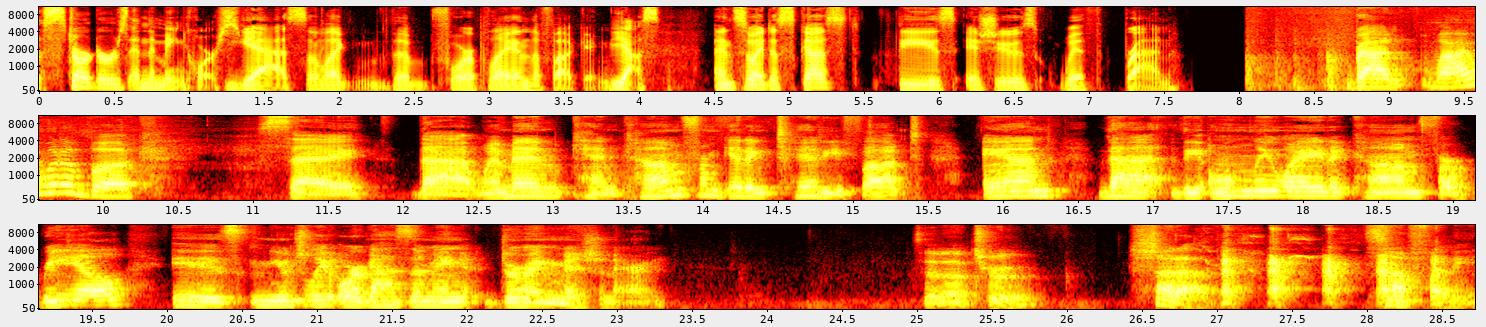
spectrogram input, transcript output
starters and the main course. Yeah, so like the foreplay and the fucking. Yes. And so I discussed these issues with Brad. Brad, why would a book say that women can come from getting titty fucked and that the only way to come for real is mutually orgasming during missionary? Is that not true? Shut up. it's not funny.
